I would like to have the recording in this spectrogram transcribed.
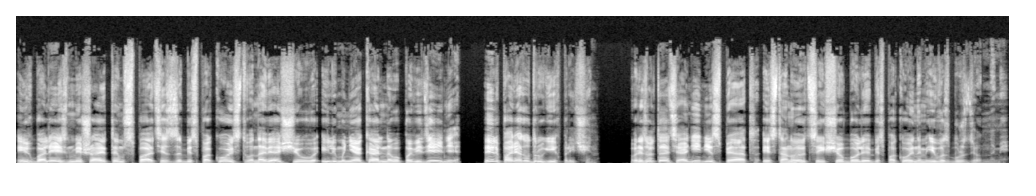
Их болезнь мешает им спать из-за беспокойства, навязчивого или маниакального поведения или по ряду других причин. В результате они не спят и становятся еще более беспокойными и возбужденными.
